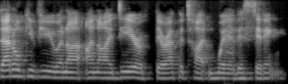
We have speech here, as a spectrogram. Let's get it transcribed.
that'll give you an uh, an idea of their appetite and where they're sitting.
